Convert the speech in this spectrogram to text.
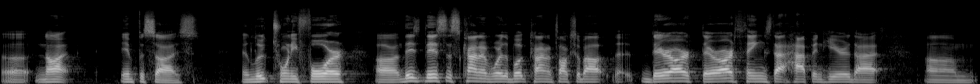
uh, not emphasized. In Luke 24, uh, this, this is kind of where the book kind of talks about there are, there are things that happen here that um,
